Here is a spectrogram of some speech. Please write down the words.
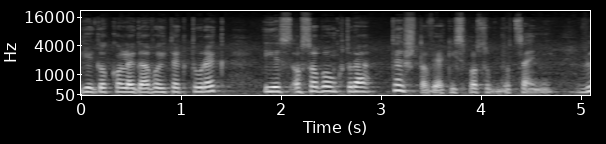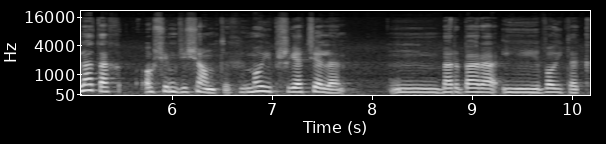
jego kolega Wojtek Turek jest osobą, która też to w jakiś sposób doceni. W latach 80. moi przyjaciele mm, Barbara i Wojtek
